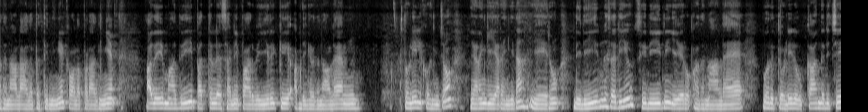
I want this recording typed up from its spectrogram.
அதனால் அதை பற்றி நீங்கள் கவலைப்படாதீங்க. அதே மாதிரி பத்தில் சனி பார்வை இருக்குது அப்படிங்கிறதுனால தொழில் கொஞ்சம் இறங்கி இறங்கி தான் ஏறும். திடீர்னு சரியும் திடீர்னு ஏறும். அதனால் ஒரு தொழில் உட்காந்துடுச்சு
